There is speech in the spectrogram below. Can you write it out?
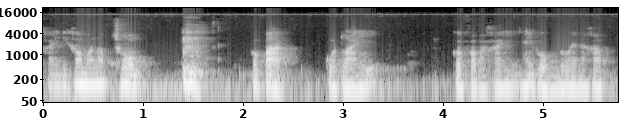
ใครที่เข้ามารับชม ก็ฝากกดไลค์ กดฝากใครให้ผมด้วยนะครับ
